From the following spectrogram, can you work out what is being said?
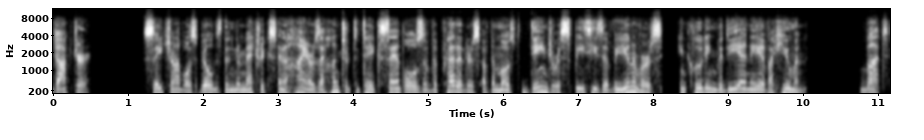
Dr. Psychobos builds the Nemetrix and hires a hunter to take samples of the predators of the most dangerous species of the universe, including the DNA of a human. But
